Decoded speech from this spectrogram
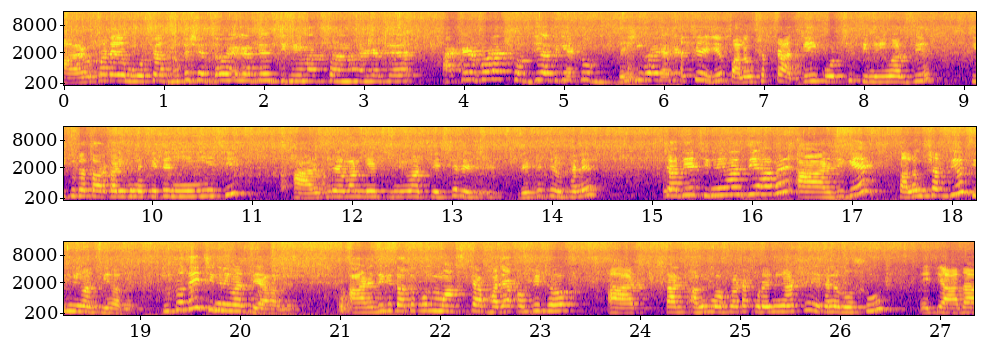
আর ওখানে মোচা মধ্যে সেদ্ধ হয়ে গেছে, চিংড়ি মাছ ছড়ানো হয়ে গেছে। একের পর এক সবজি আজকে একটু বেশি হয়ে গেছে। আছে এই যে পালং শাকটা আজকেই করছি, চিংড়ি মাছ দিয়ে। কিছুটা তরকারি এখানে কেটে নিয়ে নিয়েছি। আর ওখানে আমার মেয়ে চিংড়ি মাছ বেছে রেখেছে ওখানে। চা দিয়ে চিংড়ি মাছ দিয়ে হবে, আর এদিকে পালং শাক দিয়েও চিংড়ি মাছ দিয়ে হবে। দুটোতেই চিংড়ি মাছ দেওয়া হবে। আর এদিকে ততক্ষণ মাছটা ভাজা কমপ্লিট হোক। আর তার, আমি মশলাটা করে নিয়ে আসি। এখানে রসুন, এই যে আদা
